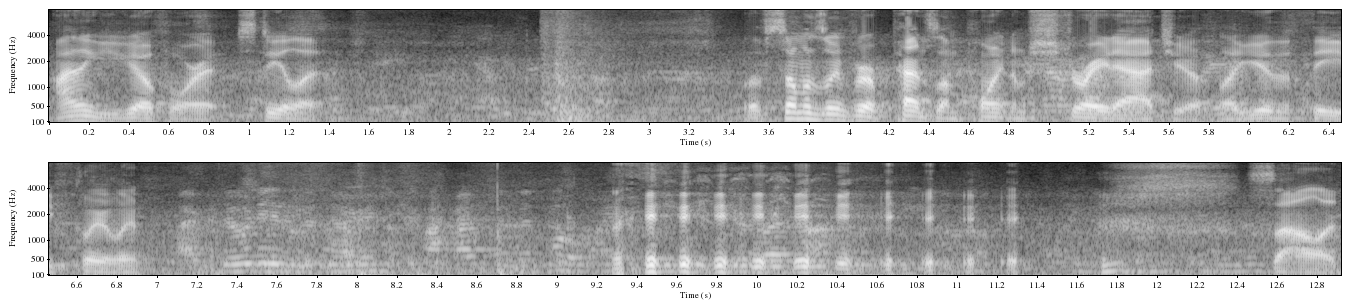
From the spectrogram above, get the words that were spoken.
I think you go for it. Steal it. Well, if someone's looking for a pencil, I'm pointing them straight at you. Like you're the thief, clearly. Solid.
